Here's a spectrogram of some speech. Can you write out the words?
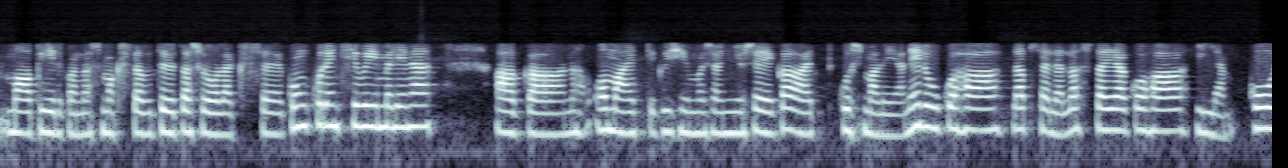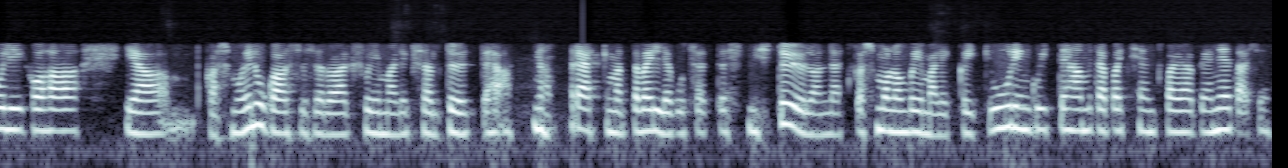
maapiirkonnas makstav töötasu oleks konkurentsivõimeline aga noh, omaette küsimus on ju see ka, et kus ma leian elukoha, lapsele lasteaiakoha, hiljem koolikoha ja kas mu elukaaslasel oleks võimalik seal tööd teha. noh, rääkimata väljakutsetest, mis tööl on, et kas mul on võimalik kõiki uuringuid teha, mida patsient vajab ja nii edasi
